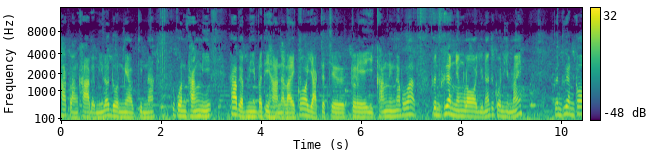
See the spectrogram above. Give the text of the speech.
พักหลังคาแบบนี้แล้วโดนแมวกินนะ ทุกคนทั้งนี้ถ้าแบบมีปฏิหารอะไรก็อยากจะเจอเกรอีกครั้งหนึ่งนะ เพราะว่าเพื่อนๆยังรออยู่นะทุกคนเห็นไหมเพื่อนๆก็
